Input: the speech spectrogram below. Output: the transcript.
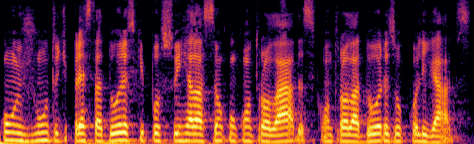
conjunto de prestadoras que possuem relação com controladas, controladoras ou coligadas.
